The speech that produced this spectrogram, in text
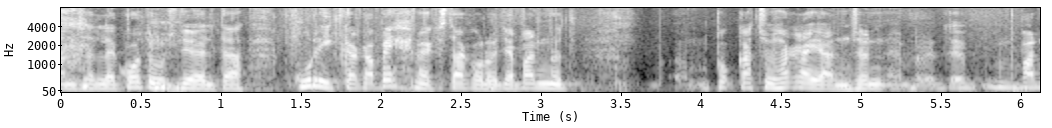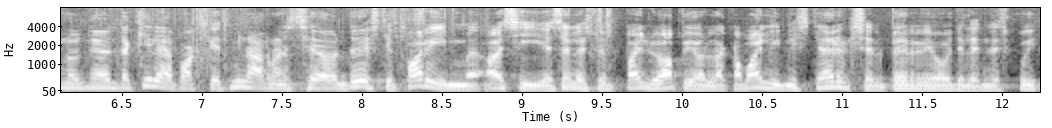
on selle kodus nii-öelda kurikaga pehmeks tagunud ja pannud katsu sa ka, Jan, see on pannud nii-öelda kilepakki, et mina arvan, et see on tõesti parim asi ja sellest võib palju abi olla ka valimiste järgsel perioodil, et näiteks kui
